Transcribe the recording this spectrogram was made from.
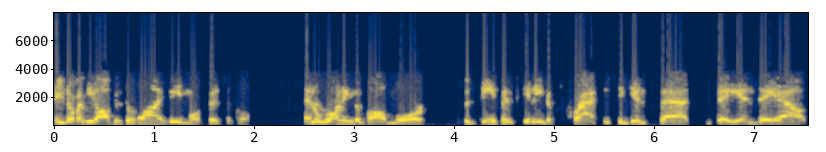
And you talk about the offensive line being more physical and running the ball more. The defense getting to practice against that day in day out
